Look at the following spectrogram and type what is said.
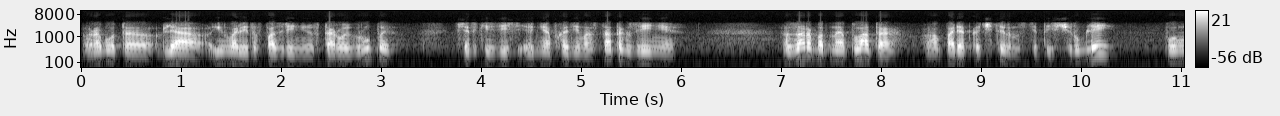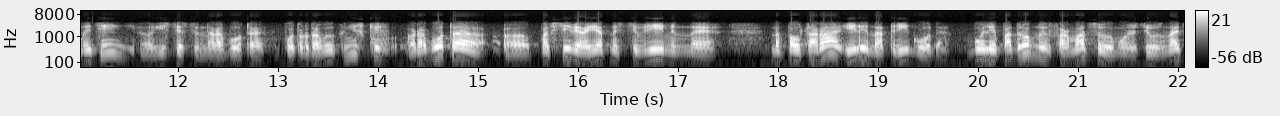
работа для инвалидов по зрению второй группы, все-таки здесь необходим остаток зрения. Заработная плата а, порядка 14 тысяч рублей. Полный день, а, естественно, работа по трудовой книжке. Работа, а, по всей вероятности, временная на полтора или на три года. Более подробную информацию вы можете узнать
